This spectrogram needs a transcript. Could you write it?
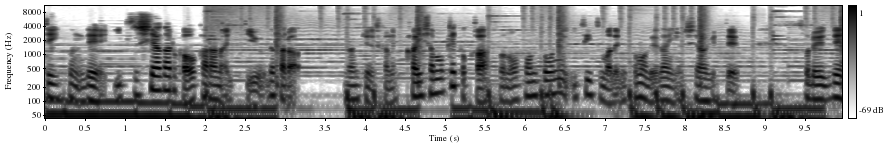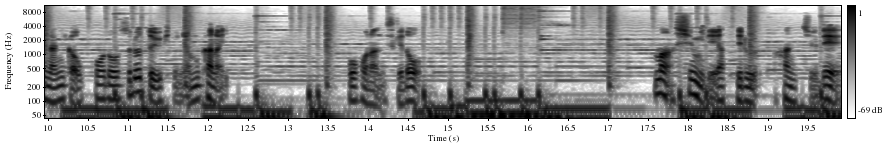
ていくんで、いつ仕上がるかわからないっていう。だから、なんていうんですかね、会社向けとか、その本当にいついつまでにこのデザインを仕上げて、それで何かを行動するという人には向かない方法なんですけど、まあ趣味でやってる範疇で、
